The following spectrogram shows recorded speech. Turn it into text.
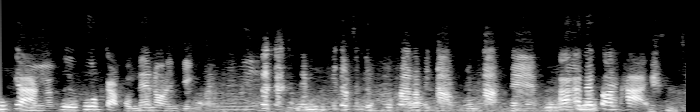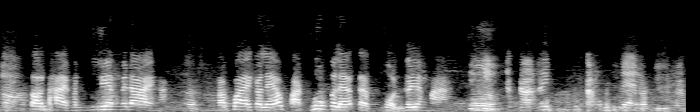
ทุกอย่างก็คือพ่วงกับผมแน่นอนจริงๆแต่จากในมุมที่เราเสนอคือพาเราไปตากฝนตากแดดอะอันนั้นตอนถ่ายตอนถ่ายมันเลี่ยงไม่ได้ครับครับไหว้ก็แล้วปักทูบก็แล้ว แต่ฝนก็ยังมา จริงๆจากการได้ผู้กำกับคนดูแลเราดีนะ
